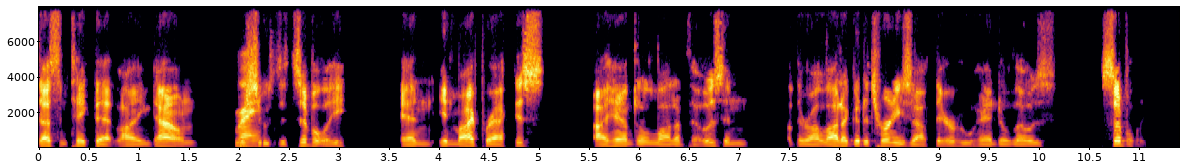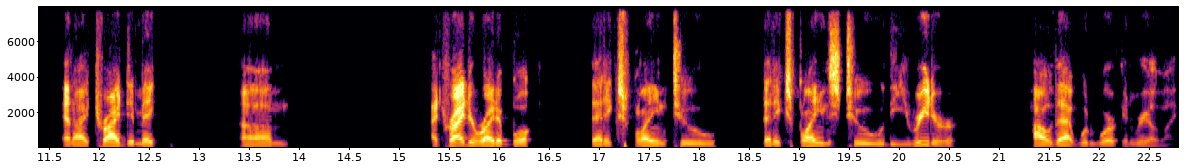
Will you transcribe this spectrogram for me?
doesn't take that lying down, Right. pursues it civilly, and in my practice, I handle a lot of those, and there are a lot of good attorneys out there who handle those civilly, and I tried to make um, I tried to write a book that explained to that explains to the reader how that would work in real life.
